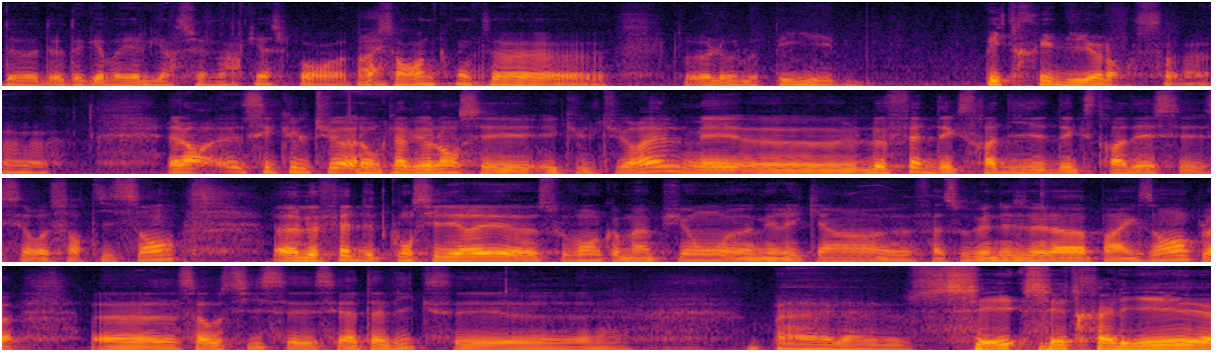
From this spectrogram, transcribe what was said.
de, Gabriel Garcia Marquez pour, s'en rendre compte que le, pays est pétri de violence. Alors, c'est culturel, donc la violence est, culturelle, mais euh, le fait d'extrader ses, ressortissants, euh, le fait d'être considéré euh, souvent comme un pion américain face au Venezuela, par exemple, ça aussi, c'est atavique, bah, c'est. c'est très lié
